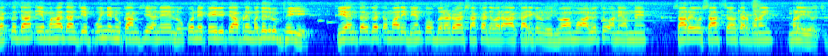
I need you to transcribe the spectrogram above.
રક્તદાન એ મહાદાન છે, પુણ્યનું કામ છે અને લોકોને કઈ રીતે આપણે મદદરૂપ થઈએ, જે અંતર્ગત અમારી બેંક ઓફ બરોડા શાખા દ્વારા આ કાર્યક્રમ યોજવામાં આવ્યો હતો અને અમને સારો એવો સાથ સહકાર પણ મળી રહ્યો છે.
